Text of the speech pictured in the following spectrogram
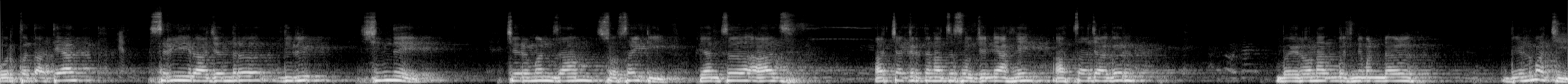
उर्फ तात्या श्री राजेंद्र दिलीप शिंदे चेअरमन जाम सोसायटी यांचं आज आजच्या कीर्तनाचं सौजन्य आहे. आजचा जागर भैरवनाथ भजनी मंडळ बेलमाची.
